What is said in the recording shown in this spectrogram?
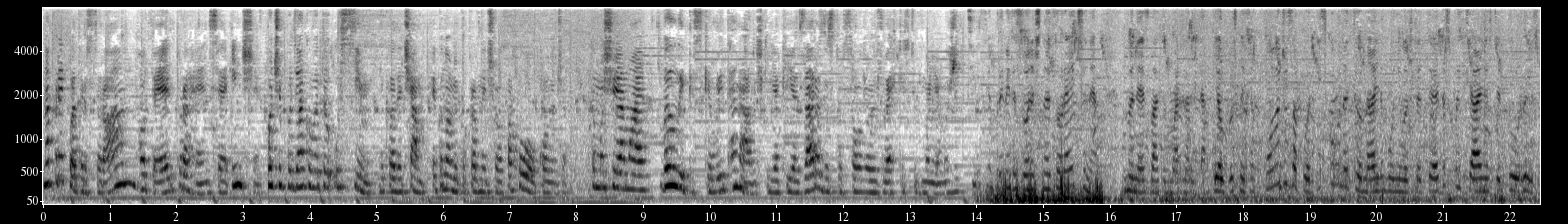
Наприклад, ресторан, готель, турагенція, інші. Хочу подякувати усім викладачам економіко-правничого фахового коледжу, тому що я маю великі скили та навички, які я зараз застосовую з легкістю в моєму житті. Всім привіт із сонячної Туреччини. Мене звати Маргарита. Я випускниця коледжу Запорізького національного університету спеціальності туризм,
